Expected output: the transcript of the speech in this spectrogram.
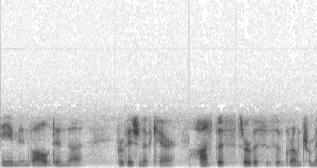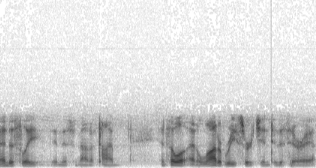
team involved in uh, provision of care. Hospice services have grown tremendously in this amount of time. And so, and a lot of research into this area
